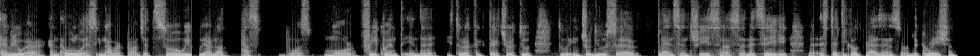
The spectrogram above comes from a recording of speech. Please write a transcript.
everywhere and always in our projects. So we, we are not as was more frequent in the history of architecture to to introduce uh, plants and trees as uh, let's say uh, aesthetical presence or decoration.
